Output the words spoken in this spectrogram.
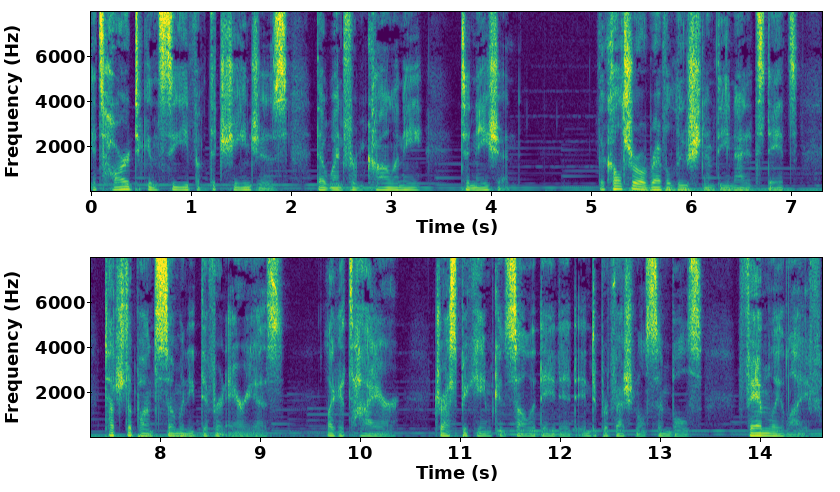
It's hard to conceive of the changes that went from colony to nation. The Cultural Revolution of the United States touched upon so many different areas, like attire, dress became consolidated into professional symbols, family life,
